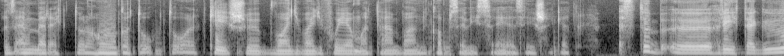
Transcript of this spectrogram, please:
az emberektől, a hallgatóktól később, vagy, vagy folyamatában kapsz-e visszajelzéseket? Ez több ö, rétegű.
